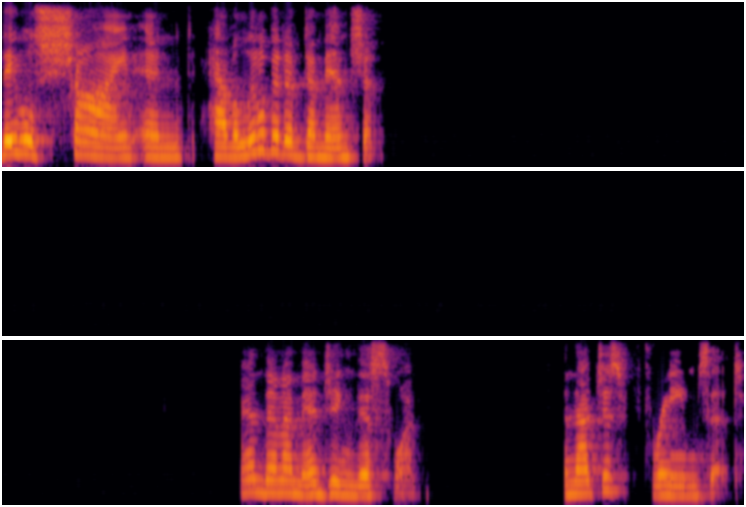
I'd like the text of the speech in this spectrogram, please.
They will shine and have a little bit of dimension. And then I'm edging this one. And that just frames it.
